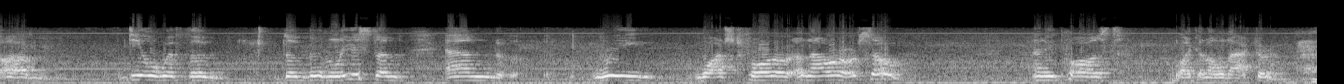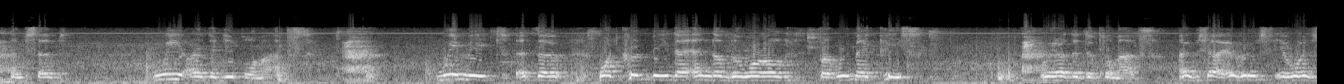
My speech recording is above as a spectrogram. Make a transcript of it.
um, deal with the, the Middle East, and, and we watched for an hour or so. And he paused like an old actor and said, we are the diplomats. We meet at the, what could be the end of the world, but we make peace. We are the diplomats. I'm sorry, it was, it was,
